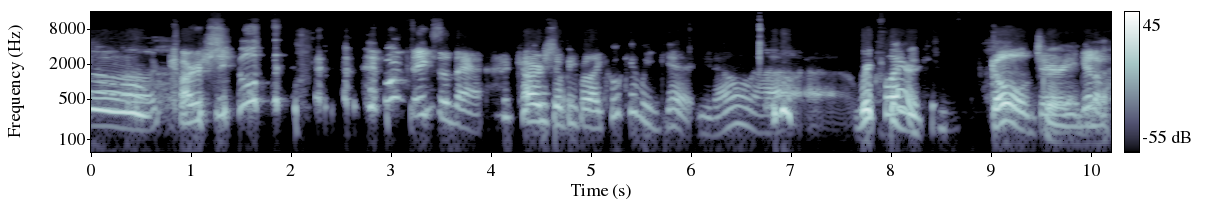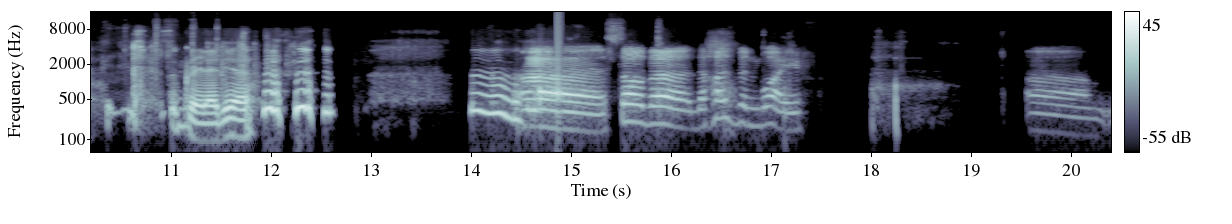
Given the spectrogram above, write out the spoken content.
uh, car shield. who thinks of that? Car shield. People are like, who can we get? You know, uh, Ric Flair. Gold, Jerry. Get him. It's a great idea. uh, so the the husband wife um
